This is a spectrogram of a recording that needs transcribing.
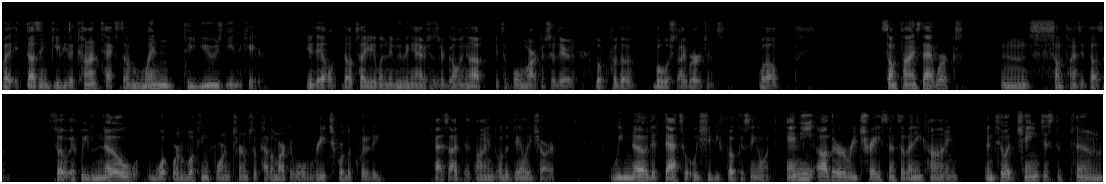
But it doesn't give you the context of when to use the indicator. You know, they'll they'll tell you when the moving averages are going up, it's a bull market, so they're look for the bullish divergence. Well, sometimes that works, and sometimes it doesn't. So if we know what we're looking for in terms of how the market will reach for liquidity, as I defined on the daily chart, we know that that's what we should be focusing on. Any other retracements of any kind, until it changes the tone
